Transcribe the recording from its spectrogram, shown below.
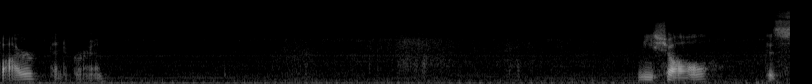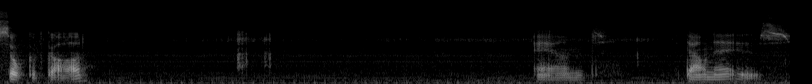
fire pentagram. Mishal is silk of God. And Daune is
